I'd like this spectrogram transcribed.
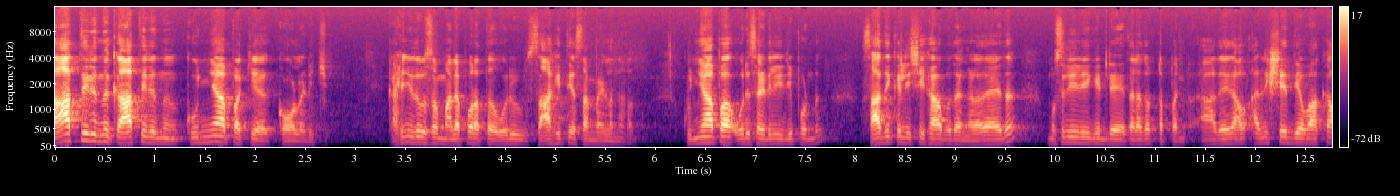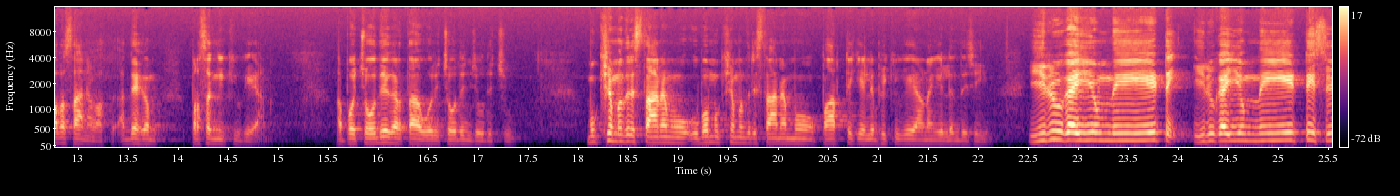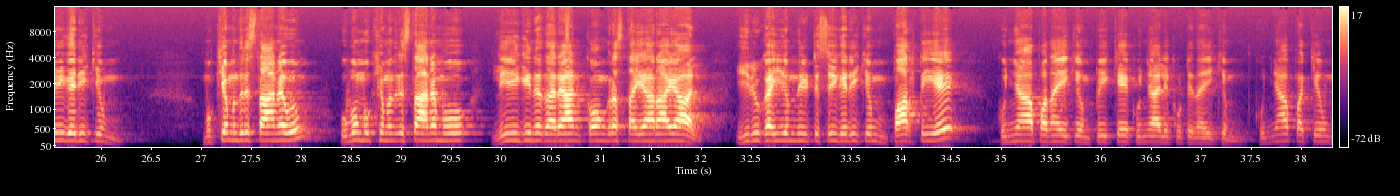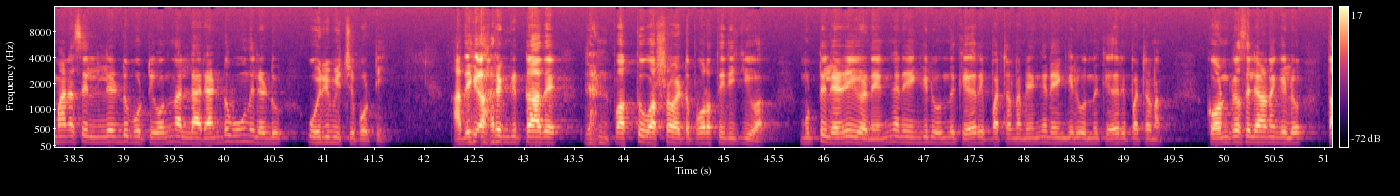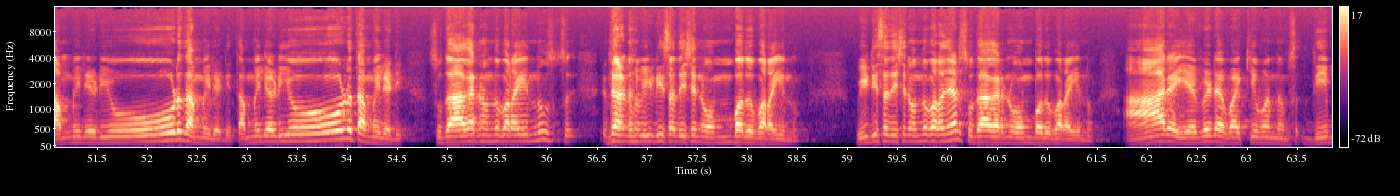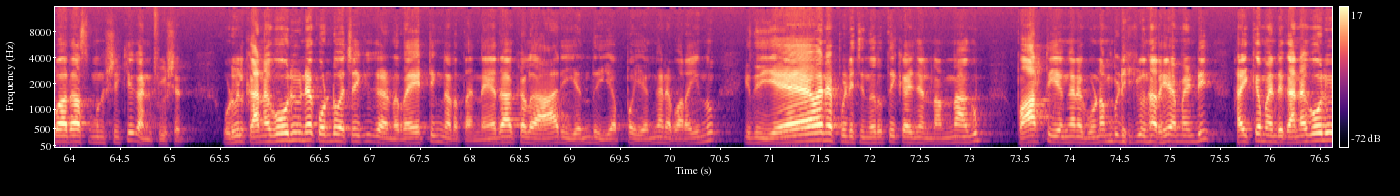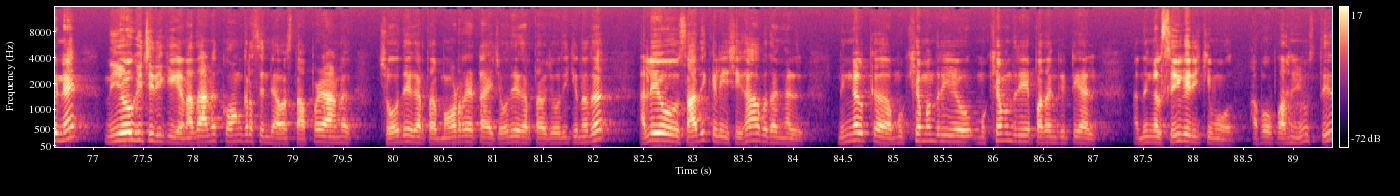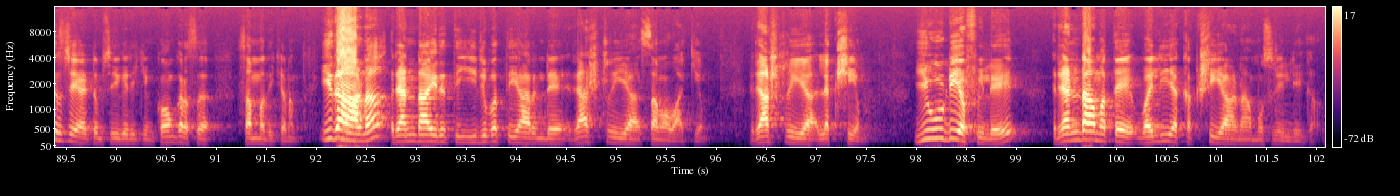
കാത്തിരുന്ന് കാത്തിരുന്ന് കുഞ്ഞാപ്പയ്ക്ക് കോളടിച്ചു കഴിഞ്ഞ ദിവസം മലപ്പുറത്ത് ഒരു സാഹിത്യ സമ്മേളനം നടന്നു. കുഞ്ഞാപ്പ ഒരു സൈഡിൽ ഇരിപ്പുണ്ട്. സാദിഖ് അലി ശിഹാബ് തങ്ങൾ അതായത് മുസ്ലിം ലീഗിന്റെ തലതൊട്ടപ്പൻ അതായത് അനിഷേധ്യ വാക്ക് അവസാന വാക്ക് അദ്ദേഹം പ്രസംഗിക്കുകയാണ്. അപ്പോൾ ചോദ്യകർത്താവ് ഒരു ചോദ്യം ചോദിച്ചു. മുഖ്യമന്ത്രി സ്ഥാനമോ ഉപമുഖ്യമന്ത്രി സ്ഥാനമോ പാർട്ടിക്ക് ലഭിക്കുകയാണെങ്കിൽ എന്ത് ചെയ്യും? ഇരുകൈയും നീട്ടി ഇരുകൈയും നീട്ടി സ്വീകരിക്കും. മുഖ്യമന്ത്രി സ്ഥാനവും ഉപമുഖ്യമന്ത്രി സ്ഥാനമോ ലീഗിന് തരാൻ കോൺഗ്രസ് തയ്യാറായാൽ ഇരു കൈയും നീട്ടി സ്വീകരിക്കും പാർട്ടിയെ. കുഞ്ഞാപ്പ നയിക്കും പി കെ കുഞ്ഞാലിക്കുട്ടി നയിക്കും. കുഞ്ഞാപ്പയ്ക്കും മനസ്സിൽ ലഡു പൊട്ടി. ഒന്നല്ല രണ്ട് മൂന്ന് ലഡു ഒരുമിച്ച് പൊട്ടി. അധികാരം കിട്ടാതെ രണ്ട് പത്ത് വർഷമായിട്ട് പുറത്തിരിക്കുക മുട്ടിലെഴയുകയാണ് എങ്ങനെയെങ്കിലും ഒന്ന് കയറി പറ്റണം എങ്ങനെയെങ്കിലും ഒന്ന് കയറി പറ്റണം കോൺഗ്രസ്സിലാണെങ്കിലോ തമ്മിലടിയോട് തമ്മിലടി തമ്മിലടിയോട് തമ്മിലടി. സുധാകരൻ ഒന്ന് പറയുന്നു ഇതാണ് വി ഡി സതീശൻ ഒമ്പത് പറയുന്നു. വി ഡി സതീശൻ ഒന്ന് പറഞ്ഞാൽ സുധാകരൻ ഒമ്പത് പറയുന്നു. ആരെ എവിടെ വയ്ക്കുമെന്നും ദീപാദാസ് മുൻഷിക്ക് കൺഫ്യൂഷൻ ഒടുവിൽ കനകോരുവിനെ കൊണ്ടുവച്ചേക്കുകയാണ് റേറ്റിംഗ് നടത്താൻ. നേതാക്കൾ ആര് എന്ത് എപ്പോൾ എങ്ങനെ പറയുന്നു ഇത് ഏവനെ പിടിച്ച് നിർത്തിക്കഴിഞ്ഞാൽ നന്നാകും. പാർട്ടി എങ്ങനെ ഗുണം പിടിക്കുമെന്ന് അറിയാൻ വേണ്ടി ഹൈക്കമാൻഡ് കനകോലുവിനെ നിയോഗിച്ചിരിക്കുകയാണ്. അതാണ് കോൺഗ്രസിന്റെ അവസ്ഥ. അപ്പോഴാണ് ചോദ്യകർത്താവ് മോഡറേറ്റായ ചോദ്യകർത്താവ് ചോദിക്കുന്നത് അല്ലയോ സാദിഖലി ശിഹാബദങ്ങൾ നിങ്ങൾക്ക് മുഖ്യമന്ത്രിയോ മുഖ്യമന്ത്രി പദം കിട്ടിയാൽ നിങ്ങൾ സ്വീകരിക്കുമോ? അപ്പോൾ പറഞ്ഞു തീർച്ചയായിട്ടും സ്വീകരിക്കും. കോൺഗ്രസ് സമ്മതിക്കണം. ഇതാണ് രണ്ടായിരത്തി ഇരുപത്തിയാറിന്റെ രാഷ്ട്രീയ സമവാക്യം രാഷ്ട്രീയ ലക്ഷ്യം. യു ഡി എഫിലെ രണ്ടാമത്തെ വലിയ കക്ഷിയാണ് മുസ്ലിം ലീഗ്.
